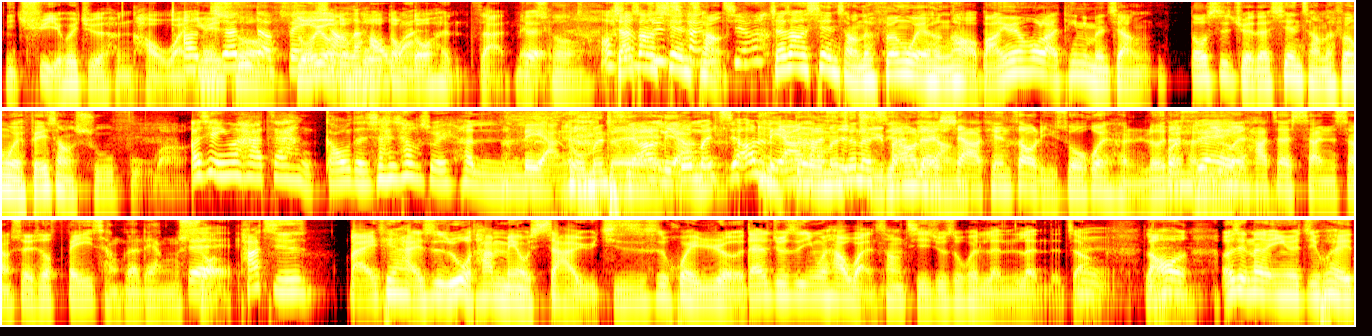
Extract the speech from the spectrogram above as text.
你去也会觉得很好玩，因为真的所有的活动都很赞，没错。加上现场，加上现场的氛围很好吧？因为后来听你们讲。都是觉得现场的氛围非常舒服嘛，而且因为它在很高的山上，所以很凉。我们只要凉，我们只要凉。我们真的只要在。夏天照理说会很热，但是因为它在山上，所以说非常的凉爽。它其实白天还是，如果它没有下雨，其实是会热，但是就是因为它晚上其实就是会冷冷的这样。然后，而且那个音乐机会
